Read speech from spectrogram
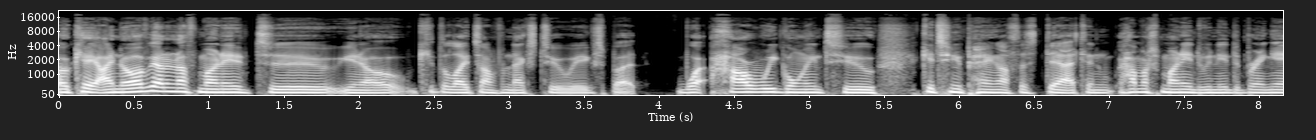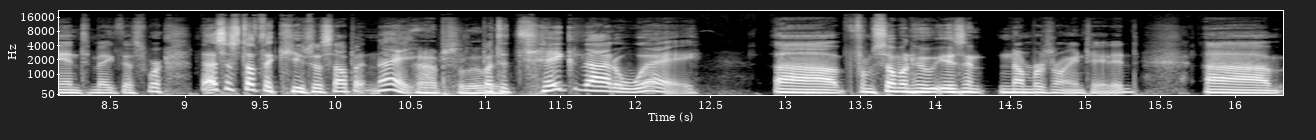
okay. I know I've got enough money to you know keep the lights on for the next two weeks, but what? How are we going to continue paying off this debt? And how much money do we need to bring in to make this work? That's the stuff that keeps us up at night. Absolutely. But to take that away uh, from someone who isn't numbers orientated, um,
